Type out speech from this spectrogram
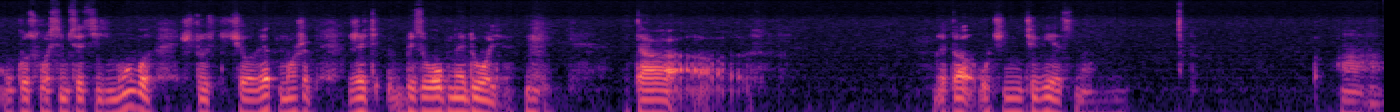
укус 87 что человек может жить без злобной доли. Это, это очень интересно. Ага.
